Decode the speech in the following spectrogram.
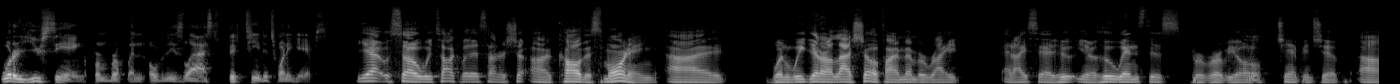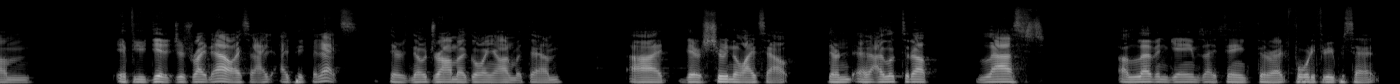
what are you seeing from Brooklyn over these last 15 to 20 games? Yeah. So we talked about this on our, show, our call this morning uh, when we did our last show, if I remember right, and I said, "Who you know who wins this proverbial championship?" Um, if you did it just right now, I said I, I'd pick the Nets. There's no drama going on with them. Uh, they're shooting the lights out. They're. I looked it up. Last eleven games, I think they're at forty three percent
